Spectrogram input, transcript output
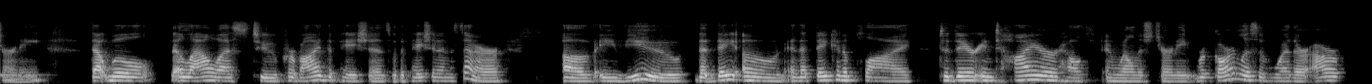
journey, that will allow us to provide the patients with the patient in the center of a view that they own and that they can apply to their entire health and wellness journey, regardless of whether our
